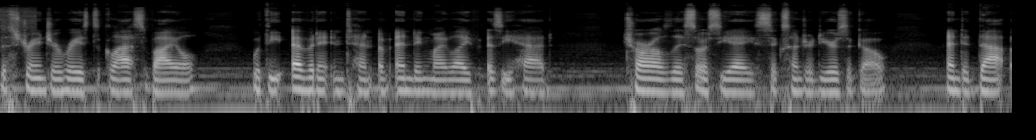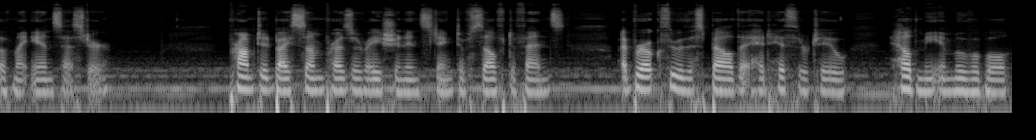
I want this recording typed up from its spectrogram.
the stranger raised a glass vial with the evident intent of ending my life as he had, Charles Le Sorcier, 600 years ago, ended that of my ancestor. Prompted by some preservation instinct of self defense, I broke through the spell that had hitherto held me immovable,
